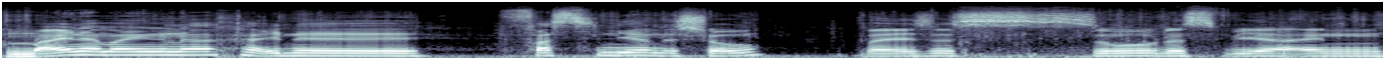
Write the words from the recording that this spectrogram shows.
Meiner Meinung nach eine faszinierende Show, weil es ist so, dass wir einen,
